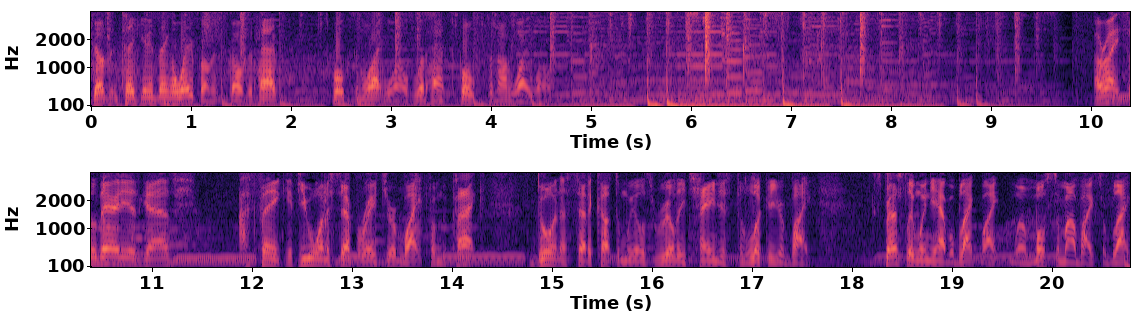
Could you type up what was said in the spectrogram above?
Doesn't take anything away from it because it had spokes and white walls. Would have had spokes, but not white walls. All right, so there it is, guys. I think if you want to separate your bike from the pack, doing a set of custom wheels really changes the look of your bike especially when you have a black bike. Well, most of my bikes are black.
